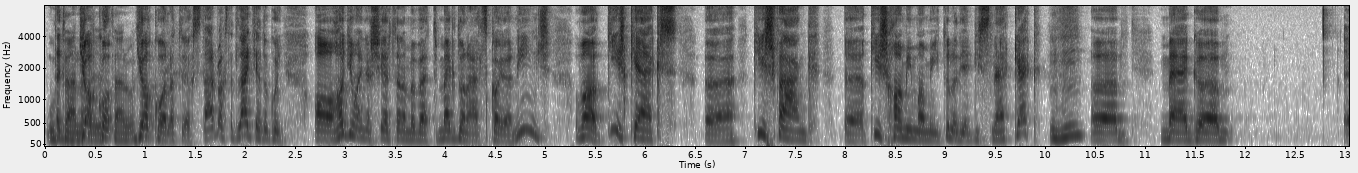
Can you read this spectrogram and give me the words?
utána Tehát gyakor- Starbucks. gyakorlatilag Starbucks. Tehát látjátok, hogy a hagyományos értelembe vett McDonald's kaja nincs, van kis keks, ö, kis fánk, ö, kis hamimami, tudod, ilyen kis snackek, uh-huh. meg ö, ö,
